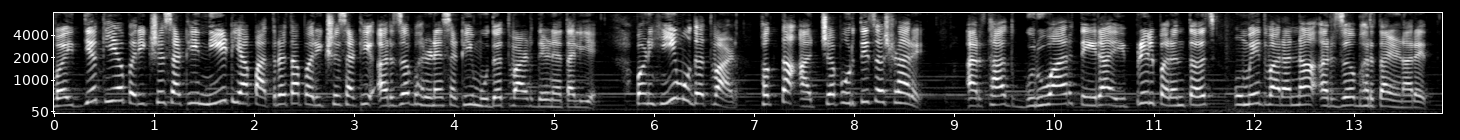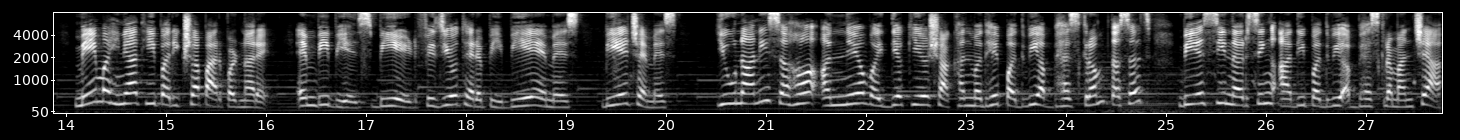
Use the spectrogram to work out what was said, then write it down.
वैद्यकीय परीक्षेसाठी नीट या पात्रता परीक्षेसाठी अर्ज भरण्यासाठी मुदतवाढ देण्यात आली आहे. पण ही मुदतवाढ फक्त आजच्या पुरतीच असणार आहे. अर्थात गुरुवार तेरा एप्रिल पर्यंतच उमेदवारांना अर्ज भरता येणार आहेत. मे महिन्यात ही परीक्षा पार पडणार आहे. M B Ed physiotherapy B M S B H M S युनानीसह अन्य वैद्यकीय शाखांमध्ये पदवी अभ्यासक्रम तसंच बी एस सी नर्सिंग आदी पदवी अभ्यासक्रमांच्या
